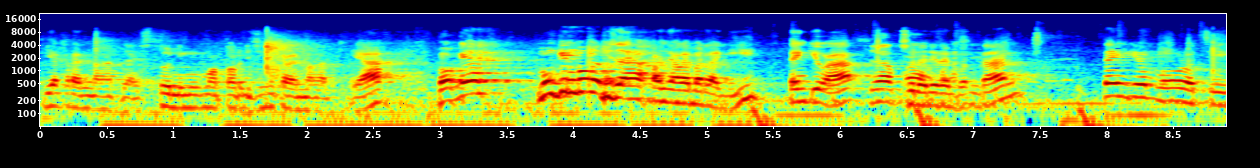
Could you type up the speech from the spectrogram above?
dia keren banget guys. Tuning motor di sini keren banget ya. Oke, mungkin gua nggak bisa panjang lebar lagi. Thank you A, Siap, sudah A, direpotkan. Thank you for watching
